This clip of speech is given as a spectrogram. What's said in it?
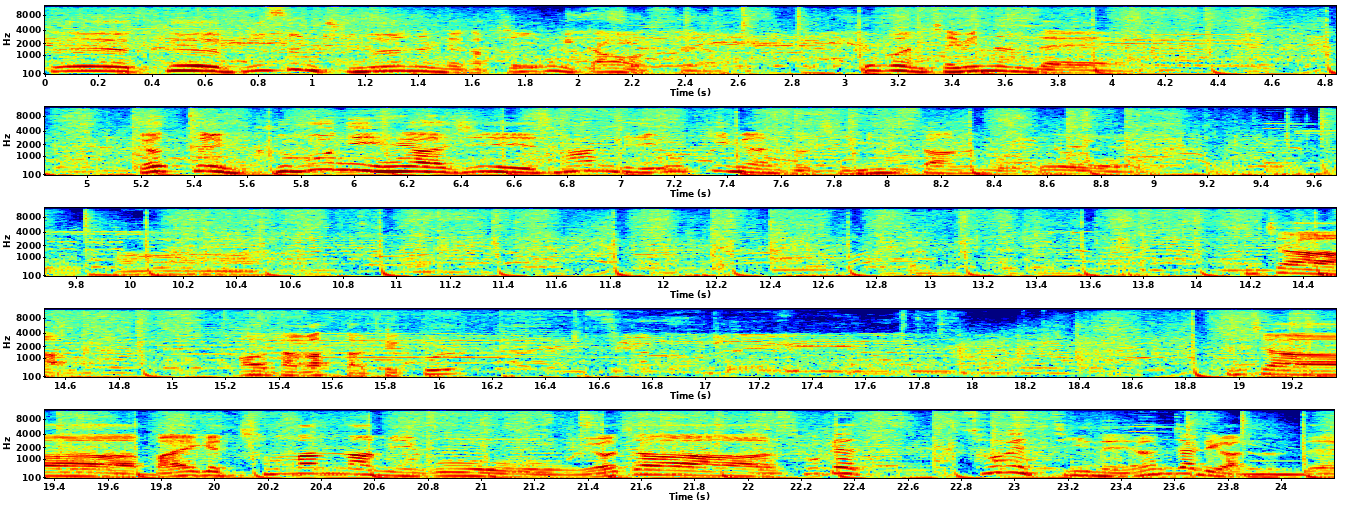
그, 그, 무슨 준호였는데 갑자기 이름이 까먹었어요. 그분 재밌는데, 여튼 그분이 해야지 사람들이 웃기면서 재밌어 하는 거고, 아. 진짜, 어, 나갔다. 개꿀? 진짜, 만약에 첫 만남이고, 여자 소개, 소개팅이나 이런 자리 갔는데,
